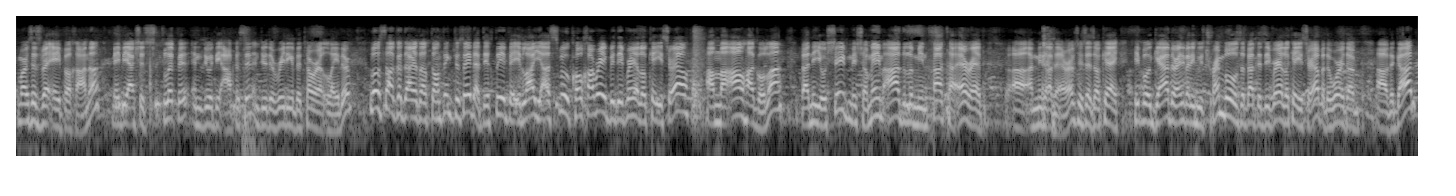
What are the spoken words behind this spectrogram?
Gemara says ve'epachana. Maybe I should flip it and do the opposite and do the reading of the Torah later. Lo. Don't think to say that. Yisrael al ma'al Mishamim Ad. Uh, Minchat Erev. He says, okay, people gather anybody who trembles about the Divrei Elokei Israel, but the word of uh, the God. Uh,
